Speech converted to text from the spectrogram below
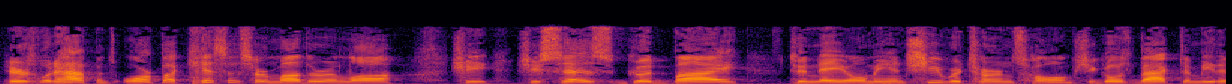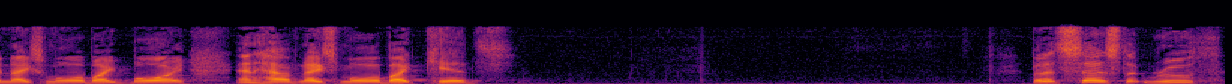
here's what happens Orpah kisses her mother in law. She, she says goodbye to Naomi and she returns home. She goes back to meet a nice Moabite boy and have nice Moabite kids. But it says that Ruth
